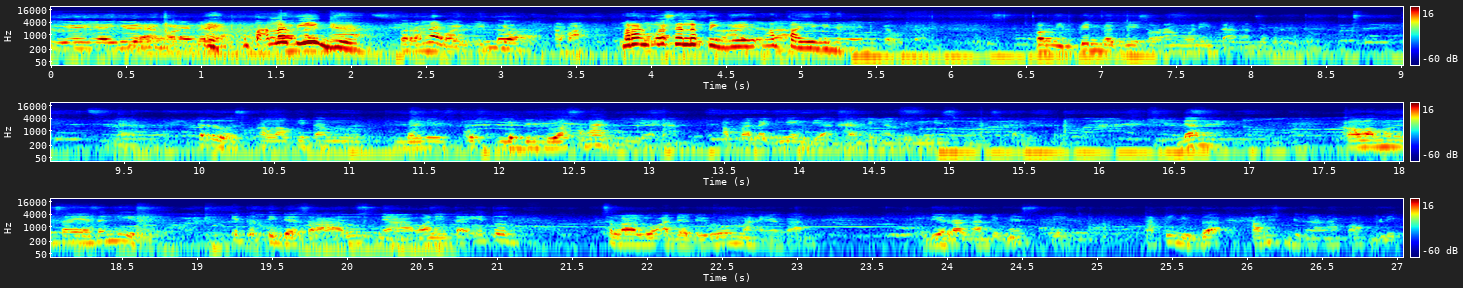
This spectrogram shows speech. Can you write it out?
Iya iya ya, gimana. makanya Pak live IG. perempuan itu apa Merang kok saya live IG apa ya gini? Pemimpin bagi seorang wanita kan seperti itu. Nah, terus kalau kita melingkup lebih luas lagi ya kan, apalagi yang diangkat dengan feminisme seperti itu. Dan kalau menurut saya sendiri, itu tidak seharusnya wanita itu selalu ada di rumah ya kan, di ranah domestik, tapi juga harus di ranah publik.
